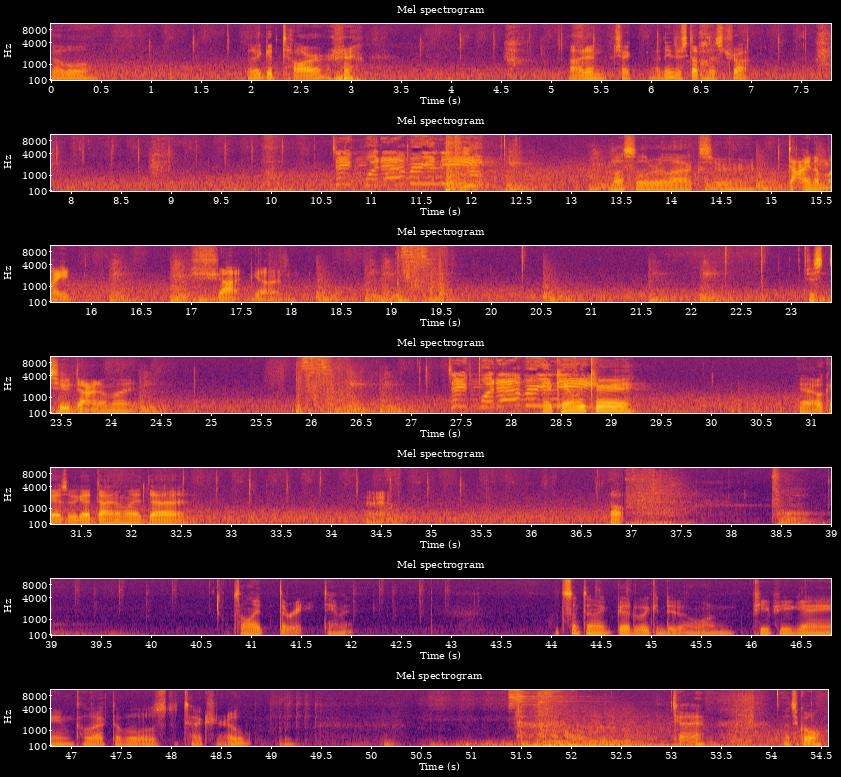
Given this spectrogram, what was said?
Shovel. Is that a guitar? oh, I didn't check. I think there's stuff in this truck. Take whatever you need! Muscle relaxer. Dynamite. Shotgun. Just two dynamite? Take whatever you Hey, can't we carry... Yeah, okay, so we got dynamite, that... Alright. Oh. It's only three, damn it. What's something good we can do? One PP game, collectibles, detection. Oh. Okay. That's cool.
